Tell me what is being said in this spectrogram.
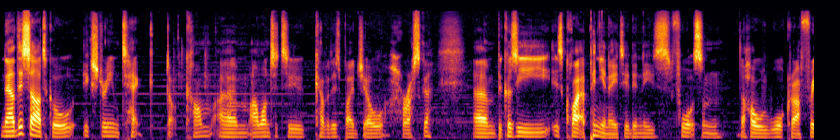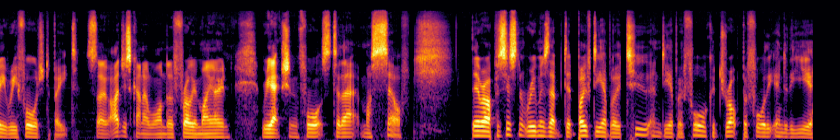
Now, this article, extremetech.com, um, I wanted to cover this by Joel Hruska um, because he is quite opinionated in his thoughts on the whole Warcraft 3 Reforged debate. So I just kind of wanted to throw in my own reaction thoughts to that myself. There are persistent rumors that both Diablo 2 and Diablo 4 could drop before the end of the year.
